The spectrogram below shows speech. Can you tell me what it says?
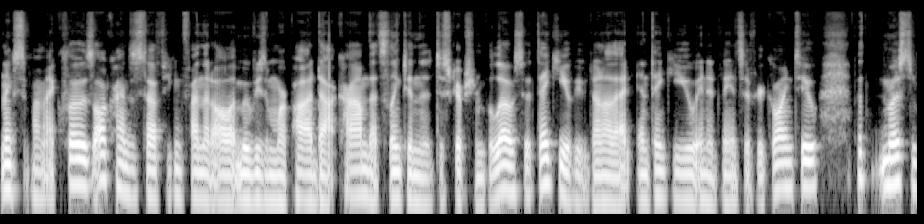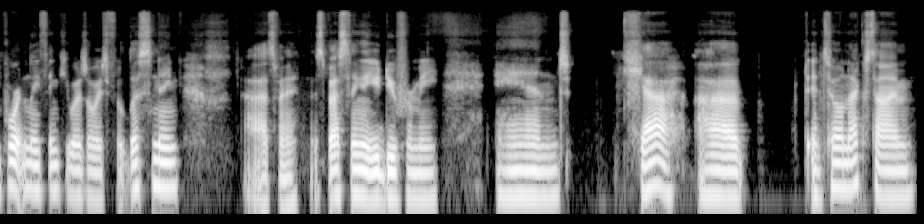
links to buy my clothes, all kinds of stuff, you can find that all at moviesandmorepod.com. That's linked in the description below. So thank you if you've done all that, and thank you in advance if you're going to. But most importantly, thank you as always for listening. Uh, that's my that's the best thing that you do for me. And yeah, uh, until next time,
